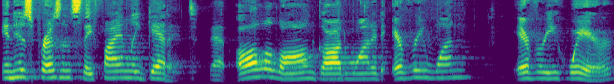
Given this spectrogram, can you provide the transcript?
In his presence, they finally get it that all along God wanted everyone, everywhere,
